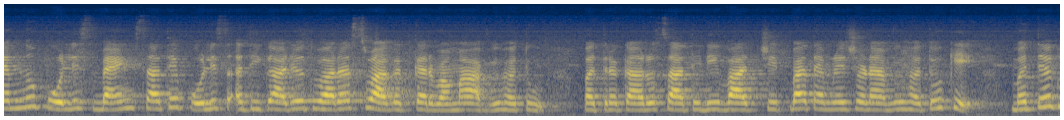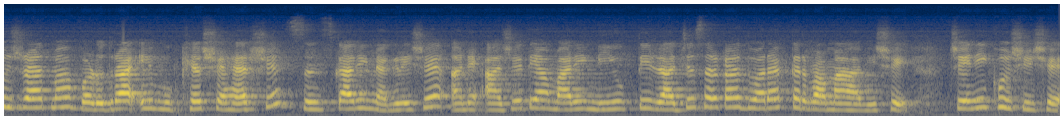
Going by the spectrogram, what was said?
તેમનું પોલીસ બેન્ડ સાથે પોલીસ અધિકારીઓ દ્વારા સ્વાગત કરવામાં આવ્યું હતું. પત્રકારો સાથેની વાતચીતમાં તેમણે જણાવ્યું હતું કે મધ્ય ગુજરાતમાં વડોદરા એ મુખ્ય શહેર છે, સંસ્કારી નગરી છે અને આજે ત્યાં મારી નિયુક્તિ રાજ્ય સરકાર દ્વારા કરવામાં આવી છે, જેની ખુશી છે.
